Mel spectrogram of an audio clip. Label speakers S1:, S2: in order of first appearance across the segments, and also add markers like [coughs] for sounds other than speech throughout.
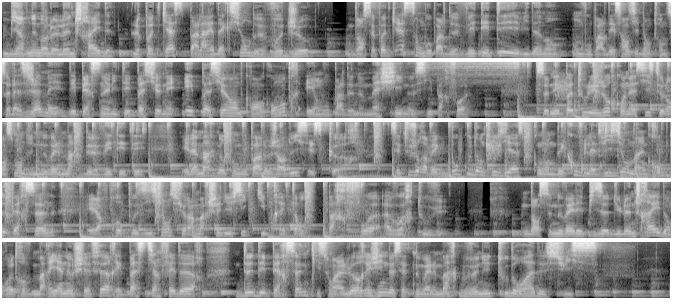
S1: Bienvenue dans le Lunch Ride, le podcast par la rédaction de Vojo. Dans ce podcast, on vous parle de VTT évidemment, on vous parle des sentiers dont on ne se lasse jamais, des personnalités passionnées et passionnantes qu'on rencontre, et on vous parle de nos machines aussi parfois. Ce n'est pas tous les jours qu'on assiste au lancement d'une nouvelle marque de VTT, et la marque dont on vous parle aujourd'hui c'est Score. C'est toujours avec beaucoup d'enthousiasme qu'on découvre la vision d'un groupe de personnes et leurs propositions sur un marché du cycle qui prétend parfois avoir tout vu. Dans ce nouvel épisode du Lunch Ride, on retrouve Mariano Schaeffer et Bastien Feder, deux des personnes qui sont à l'origine de cette nouvelle marque venue tout droit de Suisse.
